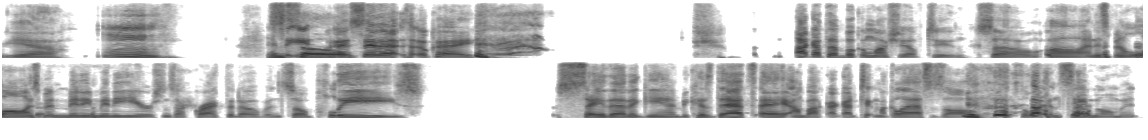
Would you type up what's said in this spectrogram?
Yeah. Mm. And See, so okay, say that. Okay. I got that book on my shelf too. So, uh, and it's been a long, it's been many, many years since I cracked it open. So please say that again because that's a I'm about I got to take my glasses off so I can see moment.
